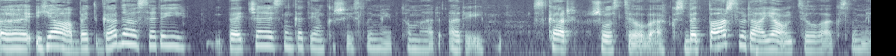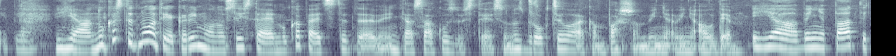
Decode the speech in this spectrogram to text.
Uh, jā, bet gadās arī pēc 40 gadiem, ka šī slimība tomēr arī skar šos cilvēkus, bet pārsvarā jaunu cilvēku slimību. Jā. jā, nu kas tad notiek ar imūnosistēmu? Kāpēc tad viņi tā sāk uzvesties un uzbrukt cilvēkam pašam viņa, viņa audiem? Jā, viņa pati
